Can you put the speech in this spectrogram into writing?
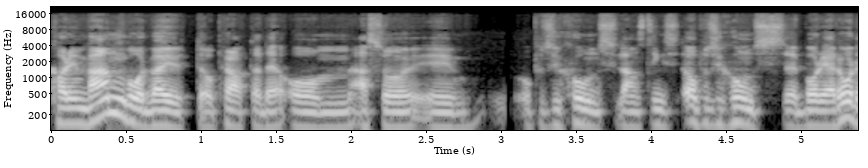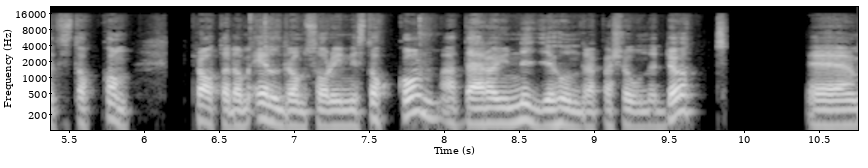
Karin Vangård var ute och pratade om alltså, eh, oppositionsborgarrådet i Stockholm pratade om äldreomsorgen i Stockholm, att där har ju 900 personer dött. Eh,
